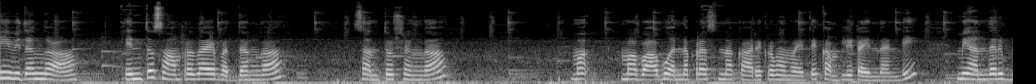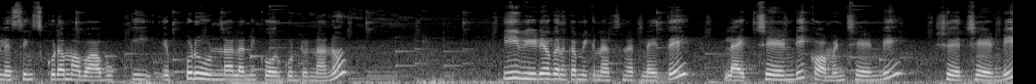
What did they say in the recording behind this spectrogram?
ఈ విధంగా ఎంతో సాంప్రదాయబద్ధంగా సంతోషంగా మా మా బాబు అన్నప్రసన్న కార్యక్రమం అయితే కంప్లీట్ అయిందండి. మీ అందరి బ్లెస్సింగ్స్ కూడా మా బాబుకి ఎప్పుడు ఉండాలని కోరుకుంటున్నాను. ఈ వీడియో కనుక మీకు నచ్చినట్లయితే లైక్ చేయండి కామెంట్ చేయండి. షేర్ చేయండి.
